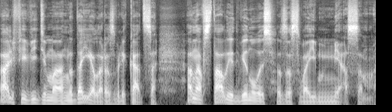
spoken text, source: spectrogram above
Альфе, видимо, надоело развлекаться. Она встала и двинулась за своим мясом.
